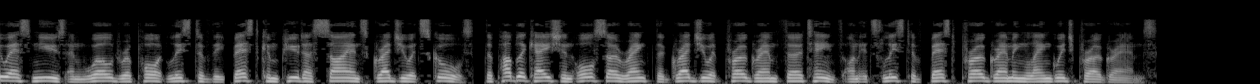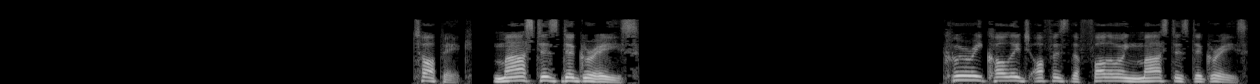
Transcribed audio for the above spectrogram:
U.S. News and World Report list of the best computer science graduate schools. The publication also ranked the graduate program 13th on its list of best programming language programs. Topic: Master's degrees. Khoury College offers the following master's degrees.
